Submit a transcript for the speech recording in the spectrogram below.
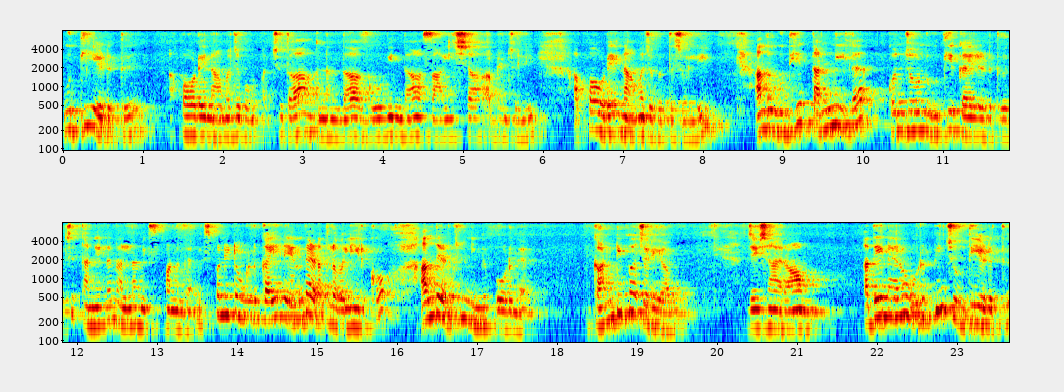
புத்தி எடுத்து அப்பாவுடைய நாமஜபம் அச்சுதா அனந்தா கோவிந்தா சாயிஷா அப்படின்னு சொல்லி அப்பாவுடைய நாமஜபத்தை சொல்லி அந்த உதியை தண்ணியில் கொஞ்சோண்டு உதியை கையில் எடுத்து வச்சு தண்ணியில் நல்லா மிக்ஸ் பண்ணுங்கள் மிக்ஸ் பண்ணிவிட்டு உங்களுக்கு கையில் எந்த இடத்துல வலி இருக்கோ அந்த இடத்துல நீங்கள் போடுங்க. கண்டிப்பாக சரியாகும். ஜெய் சாய்ராம். அதே நேரம் ஒரு பிஞ்சு உதி எடுத்து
